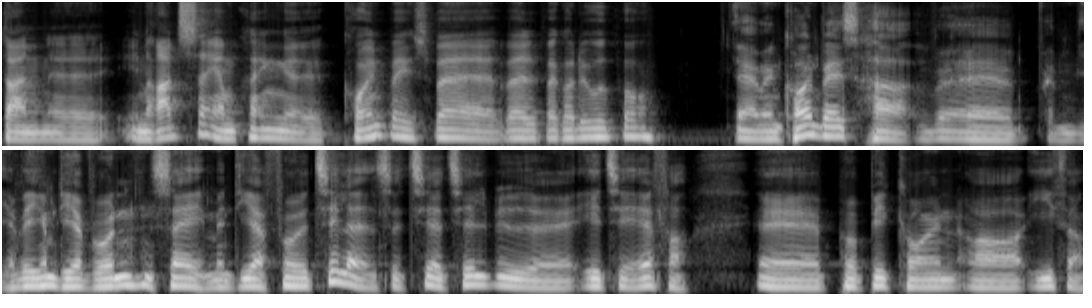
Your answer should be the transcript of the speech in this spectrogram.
der er en, øh, en retssag omkring øh, Coinbase. Hvad, hvad, hvad går det ud på? Ja, men Coinbase har, øh, jeg ved ikke om de har vundet en sag, men de har fået tilladelse til at tilbyde øh, ETF'er øh, på Bitcoin og Ether.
